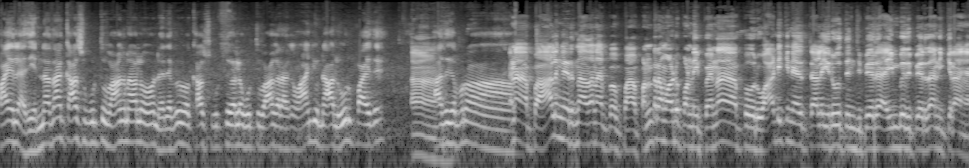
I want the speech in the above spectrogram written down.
பாயுதில்ல அது என்ன தான் காசு கொடுத்து வாங்கினாலும் நிறைய பேர் காசு கொடுத்து விலை கொடுத்து வாங்குறாங்க. வாங்கி நாலு ஊர் பாயுது. அதுக்கப்புறம் ஏன்னா இப்ப ஆளுங்க இருந்தா தானே இப்ப பண்ற மாடு பண்ண இப்ப என்ன இப்ப ஒரு வாடிக்கைன்னு எடுத்தாலே இருபத்தஞ்சு பேர் ஐம்பது பேர் தான் நிக்கிறாங்க.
